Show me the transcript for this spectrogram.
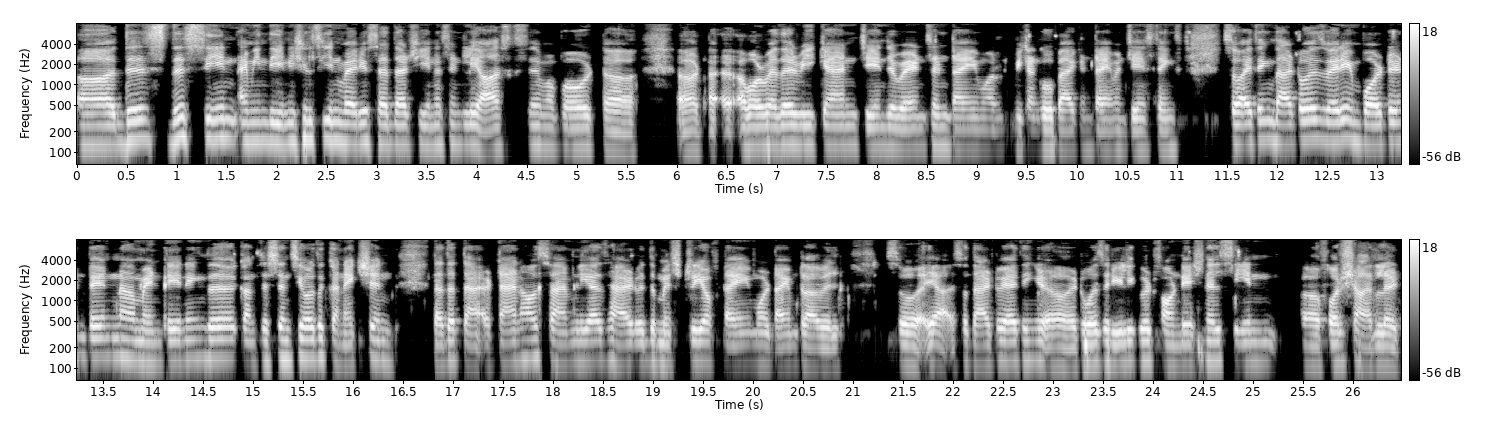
uh, this this scene, I mean, the initial scene where you said that she innocently asks him about uh, uh, uh, about whether we can change events in time or we can go back in time and change things. So I think that was very important in uh, maintaining the consistency or the connection that the Ta- Tannhaus family has had with the mystery of time or time travel. So yeah, so that way I think uh, it was a really good foundational scene uh, for Charlotte.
